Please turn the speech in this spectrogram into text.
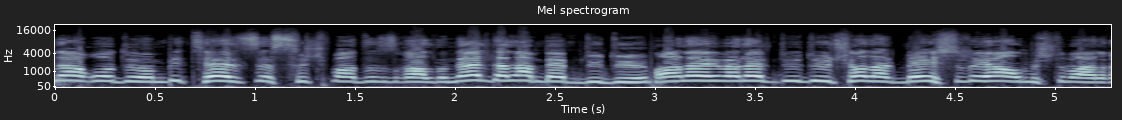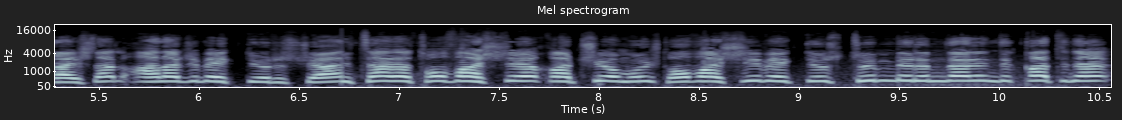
a**ına koduğum bir telsize sıçmadınız kaldı. Nerede lan benim düdüğüm? Parayı veren düdüğü çalar. 5 liraya almıştım arkadaşlar. Aracı bekliyoruz şu an. Bir tane tofaşçı kaçıyormuş. Tofaşçıyı bekliyoruz. Tüm birimlerin dikkatine.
